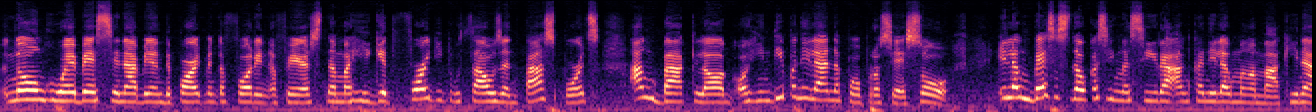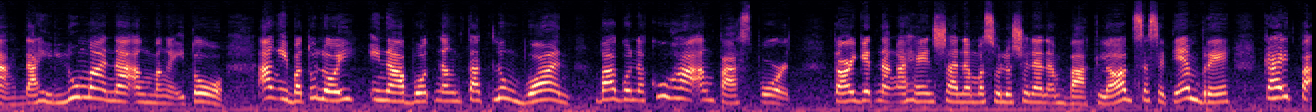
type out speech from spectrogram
Noong Huwebes, sinabi ng Department of Foreign Affairs na mahigit 42,000 passports ang backlog o hindi pa nila napoproseso. Ilang beses daw kasing nasira ang kanilang mga makina dahil luma na ang mga ito. Ang iba tuloy, inabot ng tatlong buwan bago nakuha ang passport. Target ng ahensya na masolusyonan ang backlog sa Setyembre kahit pa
